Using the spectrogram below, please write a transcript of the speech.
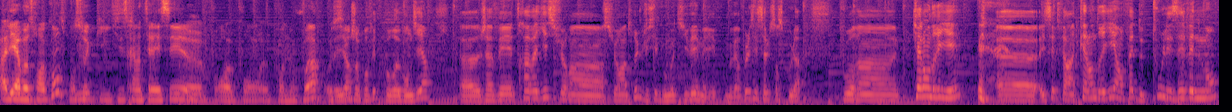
aller à votre rencontre pour ceux qui, qui seraient intéressés euh, pour, pour, pour nous voir aussi. D'ailleurs, j'en profite pour rebondir. Euh, J'avais travaillé sur un, sur un truc, j'essaie de vous motiver, mais vous m'avez un peu laissé seul sur ce coup-là. Pour un calendrier, euh, essayer de faire un calendrier en fait de tous les événements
